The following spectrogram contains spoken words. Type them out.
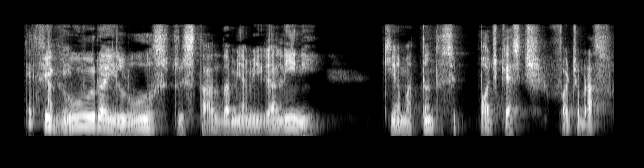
Ele tá Figura ilustre do estado da minha amiga Aline, que ama tanto esse podcast. Forte abraço.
